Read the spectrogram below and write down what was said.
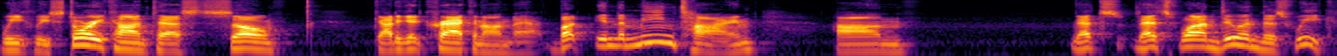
weekly story contests. So got to get cracking on that. But in the meantime, um, that's that's what I'm doing this week.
